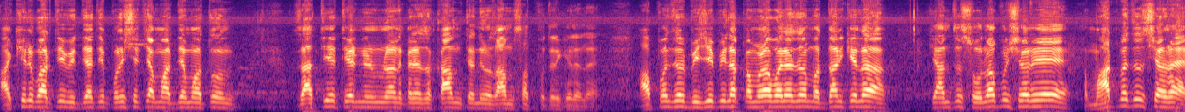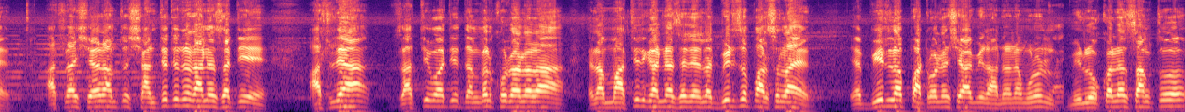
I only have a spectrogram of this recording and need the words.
अखिल भारतीय विद्यार्थी परिषदेच्या माध्यमातून जातीय तेढ निर्माण करण्याचं काम त्यांनी राम सातपुते केलेलं आहे. आपण जर बी जे पीला कमळावाल्या जर मतदान केलं की आमचं सोलापूर शहर हे महात्म्याचं शहर आहे असला शहर आमचं शांततेनं राहण्यासाठी आहे. असल्या जातीवादी दंगलखोराला याला मातीत घालण्यासाठी याला बीडचं पार्सल आहे या बीडला पाठवण्याशिवाय आम्ही राहणार नाही म्हणून मी लोकांना सांगतो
